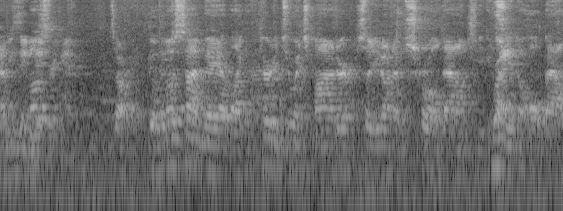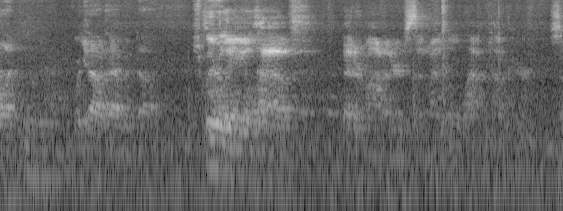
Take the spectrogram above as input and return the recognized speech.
Everything Most- they bring in. Sorry, Go ahead. most time they have like a thirty-two inch monitor, so you don't have to scroll down, so you can see the whole ballot without having to. Clearly, you'll have better monitors than my little laptop here, so.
